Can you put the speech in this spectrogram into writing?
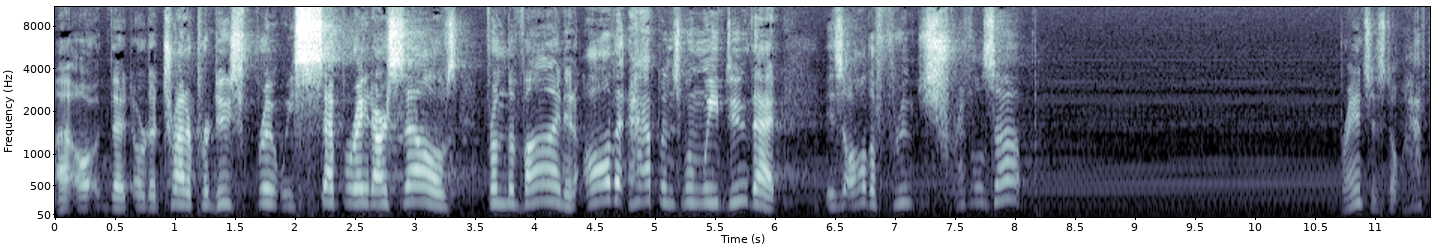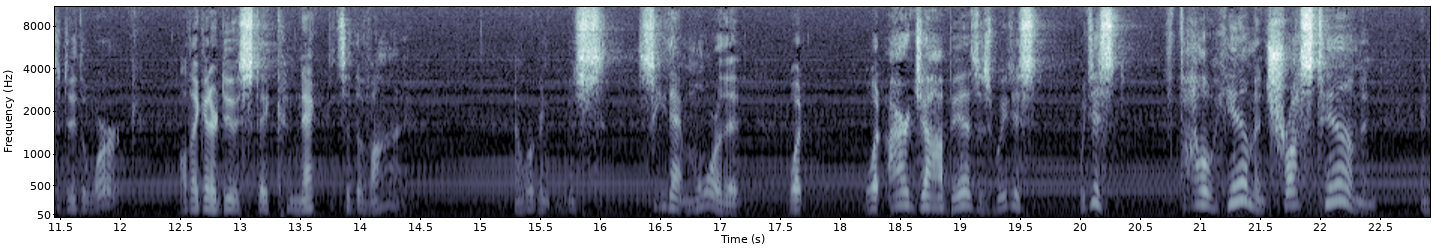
uh, or, that, or to try to produce fruit, we separate ourselves from the vine. And all that happens when we do that is all the fruit shrivels up. Branches don't have to do the work. All they got to do is stay connected to the vine. And we're going to see that more that what, what our job is, is we just, we just follow Him and trust Him, and, and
